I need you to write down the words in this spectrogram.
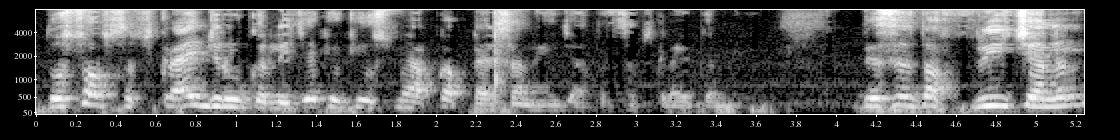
दोस्तों आप सब्सक्राइब ज़रूर कर लीजिए क्योंकि उसमें आपका पैसा नहीं जाता सब्सक्राइब करने में। This is the free channel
